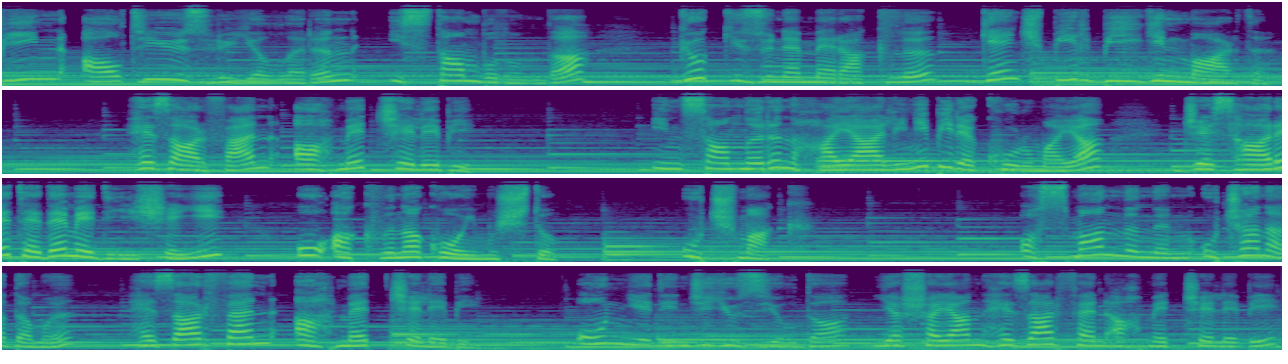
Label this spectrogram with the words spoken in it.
1600'lü yılların İstanbul'unda gökyüzüne meraklı genç bir bilgin vardı. Hezarfen Ahmet Çelebi. İnsanların hayalini bile kurmaya cesaret edemediği şeyi o aklına koymuştu. Uçmak. Osmanlı'nın uçan adamı Hezarfen Ahmet Çelebi. 17. yüzyılda yaşayan Hezarfen Ahmet Çelebi,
